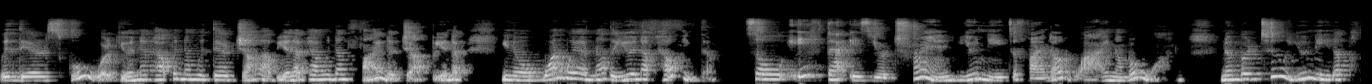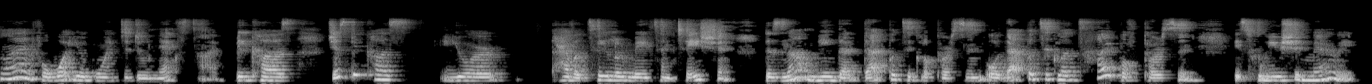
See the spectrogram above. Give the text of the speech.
with their schoolwork. You end up helping them with their job. You end up helping them find a job. You end up, you know, one way or another, you end up helping them. So if that is your trend, you need to find out why, number one. Number two, you need a plan for what you're going to do next time. Because just because you're have a tailor-made temptation does not mean that that particular person or that particular type of person is who you should marry.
